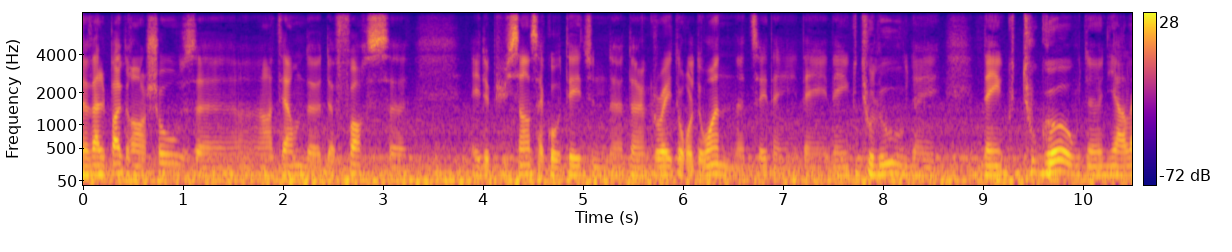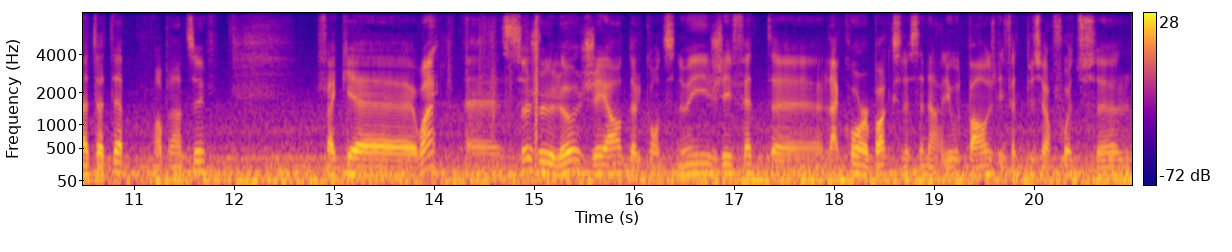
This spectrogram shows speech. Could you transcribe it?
ne valent pas grand-chose euh, en termes de, force euh, et de puissance à côté d'un Great Old One, d'un Cthulhu, d'un Cthulhu ou d'un Nyarlathotep, comprends-tu? Fait que, euh, ouais, ce jeu-là, j'ai hâte de le continuer. J'ai fait la core box, le scénario de base, je l'ai fait plusieurs fois tout seul.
